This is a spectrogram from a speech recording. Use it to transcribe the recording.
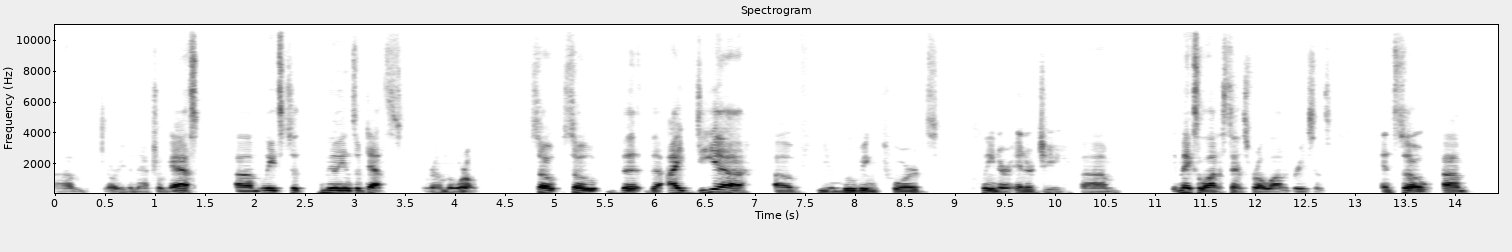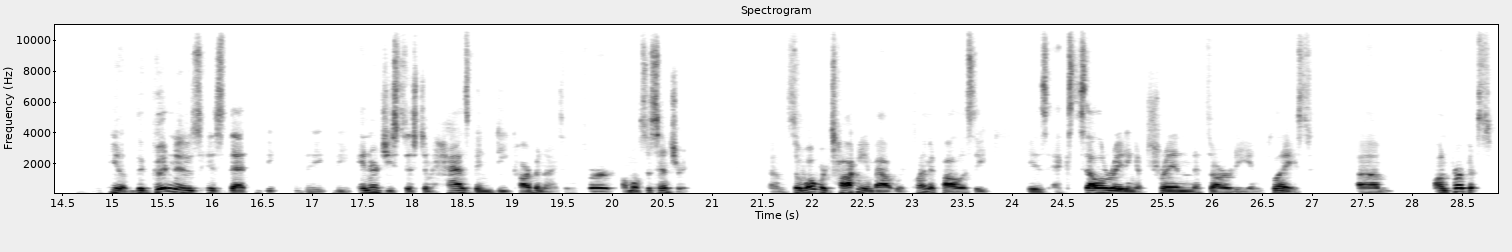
um, or even natural gas, um, leads to millions of deaths around the world. So, so the the idea of you know moving towards cleaner energy, um, it makes a lot of sense for a lot of reasons. And so, um, you know, the good news is that the the the energy system has been decarbonizing for almost a century. Um, so, what we're talking about with climate policy is accelerating a trend that's already in place um, on purpose.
